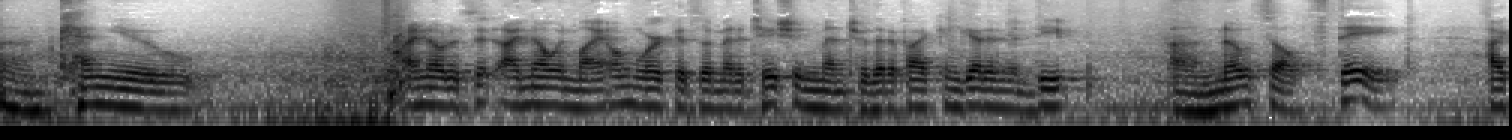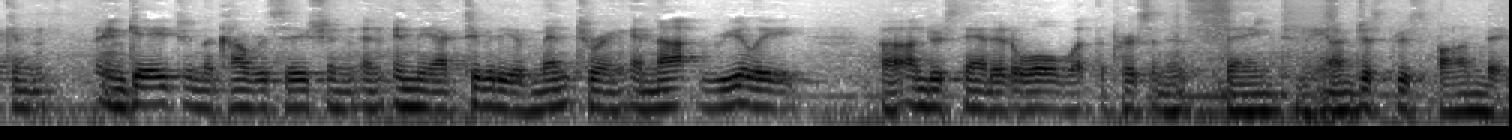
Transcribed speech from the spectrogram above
um, can you? I notice it. I know in my own work as a meditation mentor that if I can get in a deep uh, no self state, I can engage in the conversation and in the activity of mentoring and not really uh, understand at all what the person is saying to me. I'm just responding.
